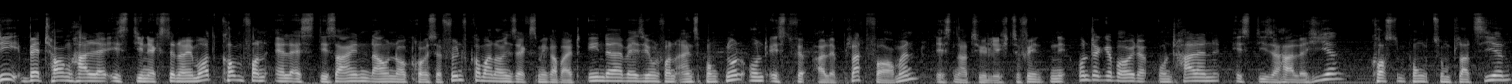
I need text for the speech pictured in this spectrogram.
Die Betonhalle ist die nächste neue Mod, kommt von LS Design, Downloadgröße 5,96 MB in der Version von 1.0 und ist für alle Plattformen. Ist natürlich zu finden unter Gebäude und Hallen ist diese Halle hier. Kostenpunkt zum Platzieren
